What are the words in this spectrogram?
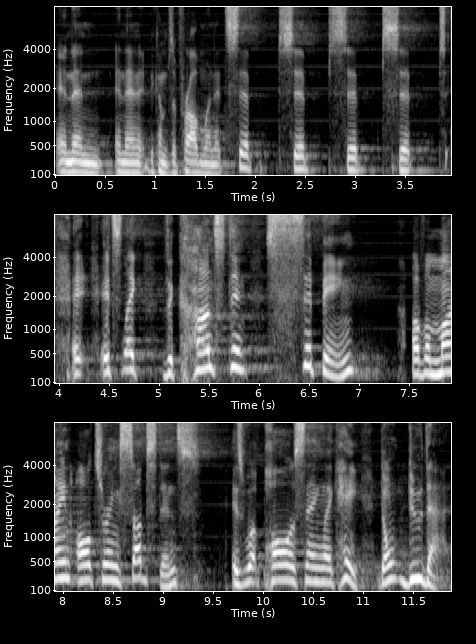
And then, and then it becomes a problem when it's sip, sip, sip, sip. sip. It's like the constant sipping of a mind altering substance is what Paul is saying, like, hey, don't do that.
